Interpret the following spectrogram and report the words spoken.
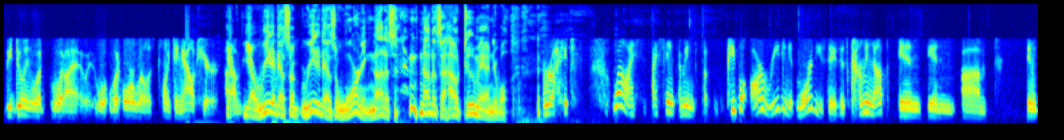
be doing what what I what Orwell is pointing out here. Yeah, um, yeah. Read it as a read it as a warning, not as not as a how to manual. right. Well, I I think I mean people are reading it more these days. It's coming up in in um, in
